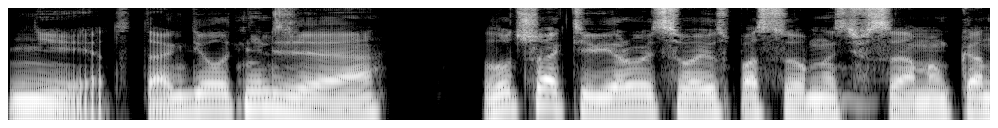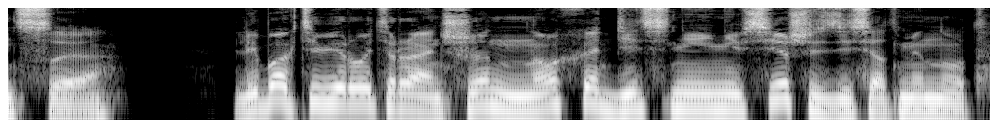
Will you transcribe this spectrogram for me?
Нет, так делать нельзя. Лучше активировать свою способность в самом конце либо активировать раньше, но ходить с ней не все 60 минут,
